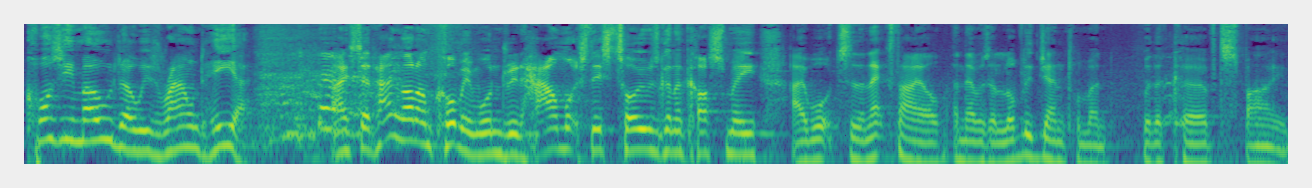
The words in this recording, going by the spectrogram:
Quasimodo is round here." I said, "Hang on, I'm coming." Wondering how much this toy was going to cost me. I walked to the next aisle, and there was a lovely gentleman with a curved spine.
